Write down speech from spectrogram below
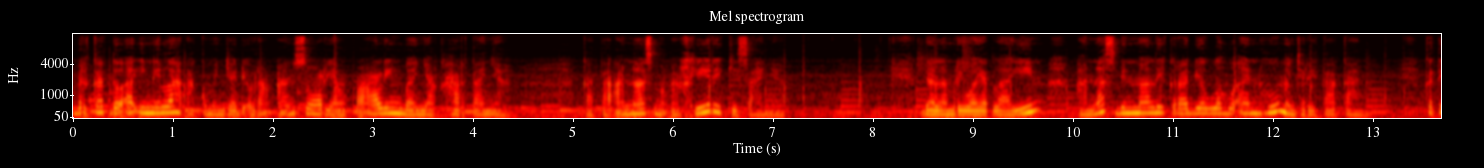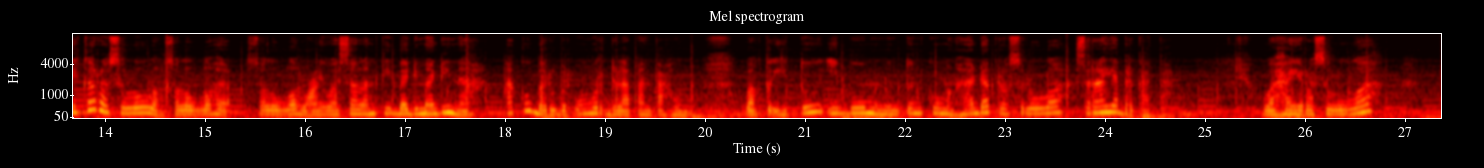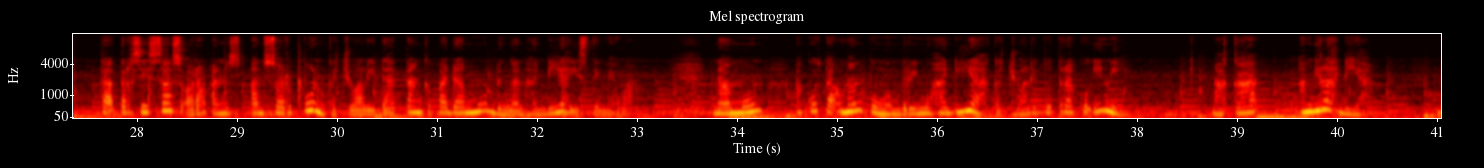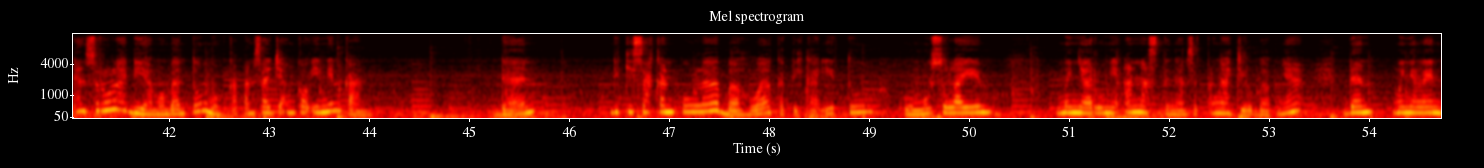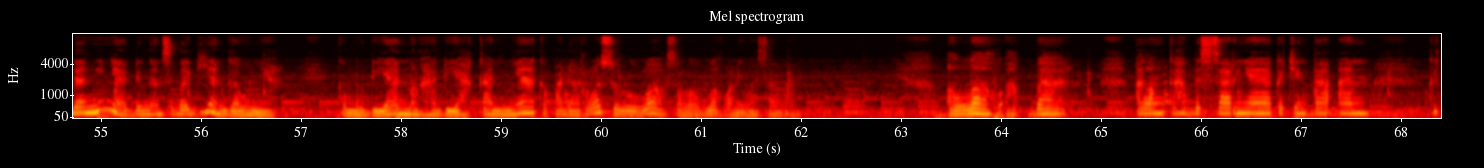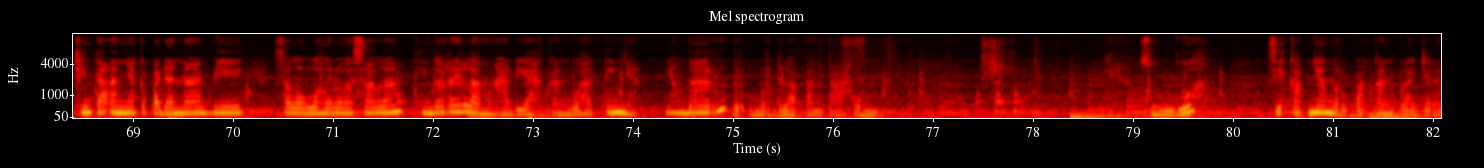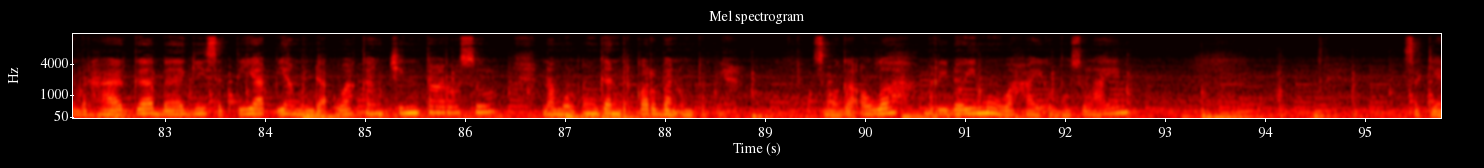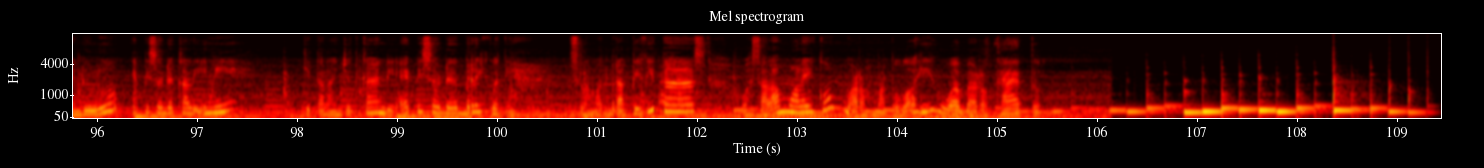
Berkat doa inilah aku menjadi orang Ansor yang paling banyak hartanya. Kata Anas mengakhiri kisahnya. Dalam riwayat lain, Anas bin Malik radhiyallahu anhu menceritakan, ketika Rasulullah Shallallahu alaihi wasallam tiba di Madinah, aku baru berumur 8 tahun. Waktu itu ibu menuntunku menghadap Rasulullah seraya berkata, "Wahai Rasulullah, Tak tersisa seorang ansor pun kecuali datang kepadamu dengan hadiah istimewa. Namun, aku tak mampu memberimu hadiah kecuali putraku ini. Maka, ambillah dia dan serulah dia membantumu kapan saja engkau inginkan. Dan dikisahkan pula bahwa ketika itu Ummu Sulaim menyarungi Anas dengan setengah jilbabnya dan menyelendanginya dengan sebagian gaunnya kemudian menghadiahkannya kepada Rasulullah Shallallahu Alaihi Wasallam. Allahu Akbar, alangkah besarnya kecintaan kecintaannya kepada Nabi Shallallahu Alaihi Wasallam hingga rela menghadiahkan buah hatinya yang baru berumur 8 tahun. Sungguh Sikapnya merupakan pelajaran berharga bagi setiap yang mendakwakan cinta Rasul namun enggan berkorban untuknya. Semoga Allah meridhoimu wahai Ummu Sulaim. Sekian dulu episode kali ini. Kita lanjutkan di episode berikutnya. Selamat beraktivitas. Wassalamualaikum warahmatullahi wabarakatuh.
